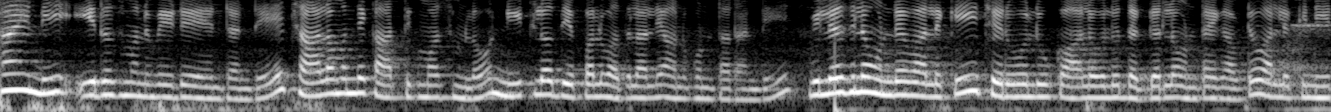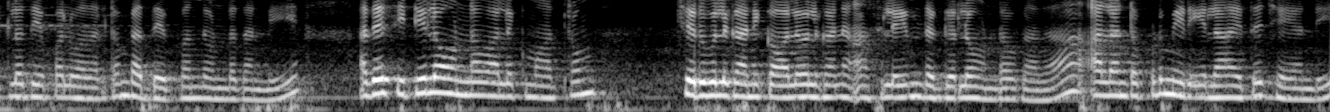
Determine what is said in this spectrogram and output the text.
హాయ్ అండి. ఈరోజు మన వీడియో ఏంటంటే చాలామంది కార్తీక మాసంలో నీటిలో దీపాలు వదలాలి అనుకుంటారండి. విలేజ్లో ఉండే వాళ్ళకి చెరువులు కాలువలు దగ్గరలో ఉంటాయి కాబట్టి వాళ్ళకి నీటిలో దీపాలు వదలటం పెద్ద ఇబ్బంది ఉండదండి. అదే సిటీలో ఉన్న వాళ్ళకి మాత్రం చెరువులు కానీ కాలువలు కానీ అసలు ఏం దగ్గరలో ఉండవు కదా. అలాంటప్పుడు మీరు ఇలా అయితే చేయండి.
